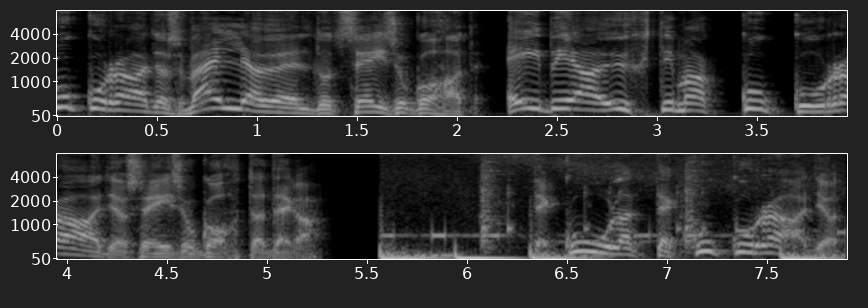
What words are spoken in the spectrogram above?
Kuku Raadios välja öeldud seisukohad ei pea ühtima Kuku Raadio seisukohtadega. Te kuulate Kuku Raadiot.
